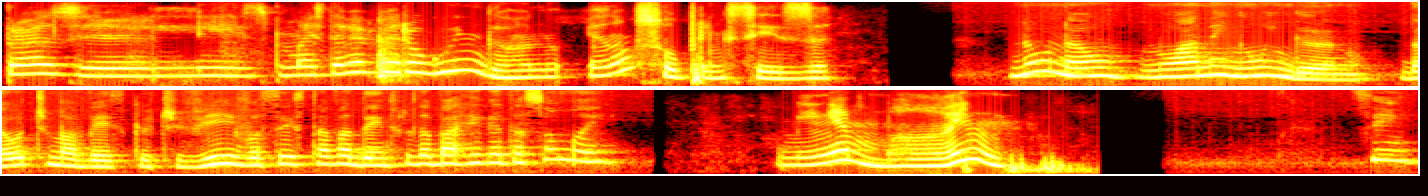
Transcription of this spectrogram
Prazer, Liz, mas deve haver algum engano. Eu não sou princesa. Não, não, não há nenhum engano. Da última vez que eu te vi, você estava dentro da barriga da sua mãe. Minha mãe? Sim,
